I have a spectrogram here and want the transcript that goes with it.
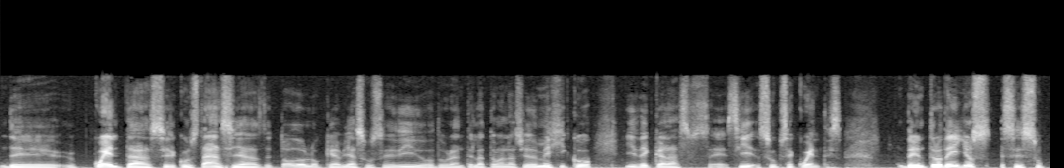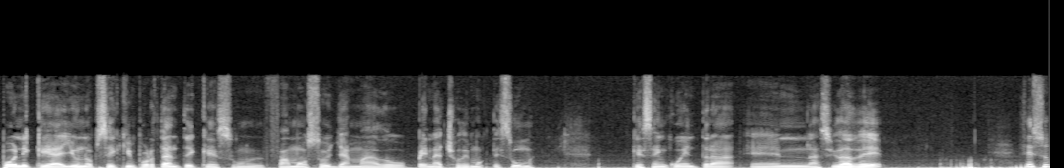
de cuentas, circunstancias, de todo lo que había sucedido durante la toma de la Ciudad de México y décadas eh, subsecuentes. Dentro de ellos se supone que hay un obsequio importante que es un famoso llamado penacho de Moctezuma, que se encuentra en la ciudad de... Se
